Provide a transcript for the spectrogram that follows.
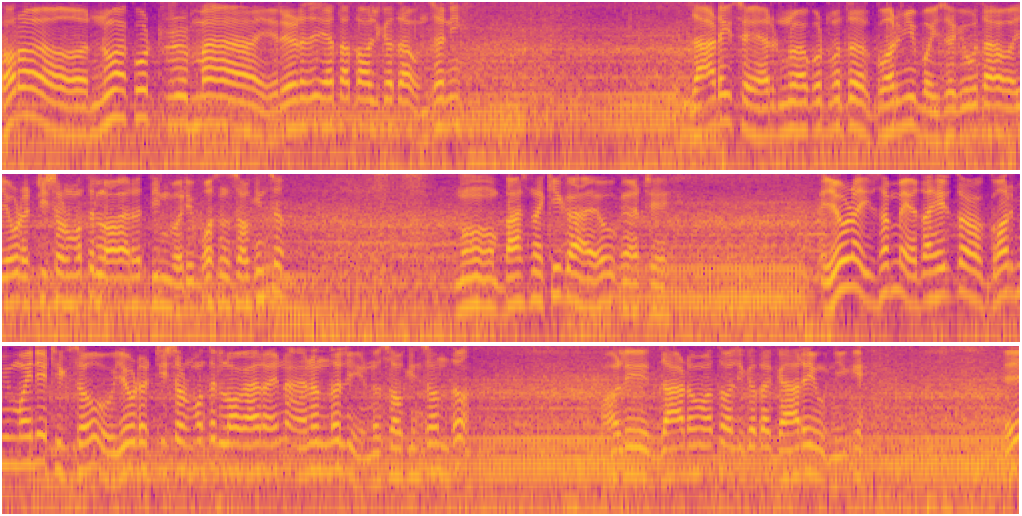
तर नुवाकोटमा हेरेर यता त अलिकता हुन्छ नि। जाडै छ यार नुवाकोटमा त गर्मी भइसक्यो उता एउटा टी सर्ट मात्रै लगाएर दिनभरि बस्न सकिन्छ। म बाँच्न के को आयो गाँठे। एउटा हिसाबमा हेर्दाखेरि त गर्मी महिनै ठिक छ हौ। एउटा टी सर्ट मात्रै लगाएर होइन आनन्दले हिँड्न सकिन्छ नि त। अलि जाडोमा त अलिकता गाह्रै हुने कि? ए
